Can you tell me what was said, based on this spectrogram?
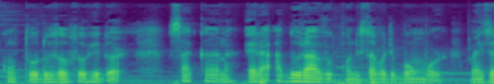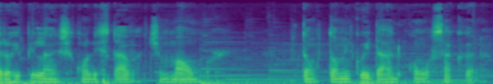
com todos ao seu redor. Sakana era adorável quando estava de bom humor, mas era horripilante quando estava de mau humor. Então tome cuidado com o Sakana.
